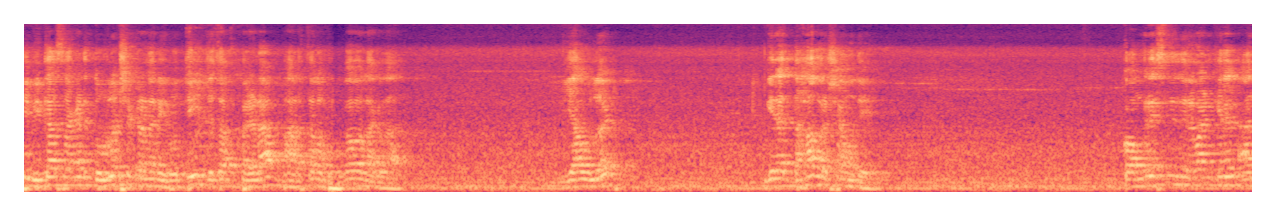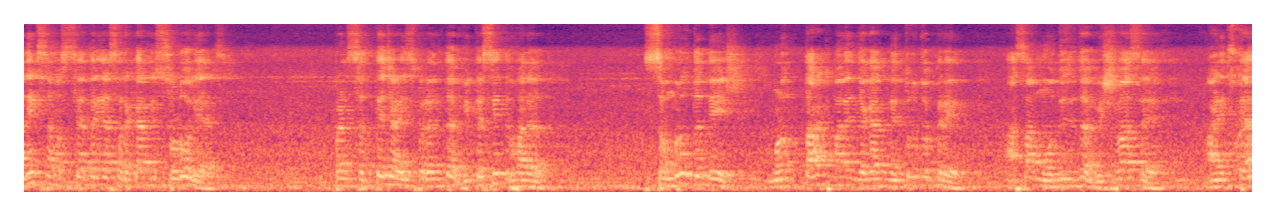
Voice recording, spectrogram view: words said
ती विकास आघाडी दुर्लक्ष करणारी होती ज्याचा परिणाम भारताला भोगावा लागला. या उलट गेल्या दहा वर्षामध्ये काँग्रेसने निर्माण केलेल्या अनेक समस्या तर या सरकारने सोडवल्याच पण सत्तेचाळीस पर्यंत विकसित भारत समृद्ध देश म्हणून ताठ माने जगात नेतृत्व करेल असा मोदीजीचा विश्वास आहे. आणि त्या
